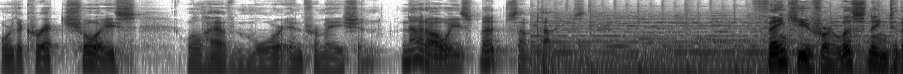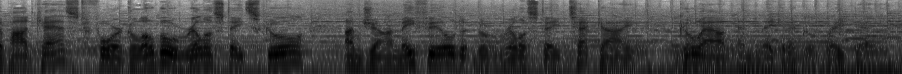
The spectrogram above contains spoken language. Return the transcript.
or the correct choice will have more information. Not always, but sometimes. Thank you for listening to the podcast for Global Real Estate School. I'm John Mayfield, the real estate tech guy. Go out and make it a great day.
